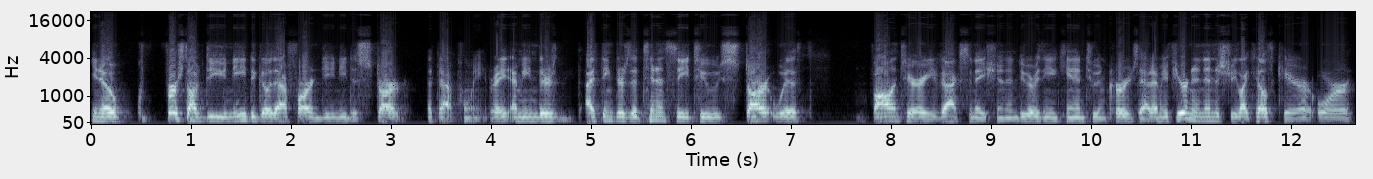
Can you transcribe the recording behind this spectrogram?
you know, first off, do you need to go that far, and do you need to start at that point, right? I mean, there's I think there's a tendency to start with voluntary vaccination and do everything you can to encourage that. I mean, if you're in an industry like healthcare or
